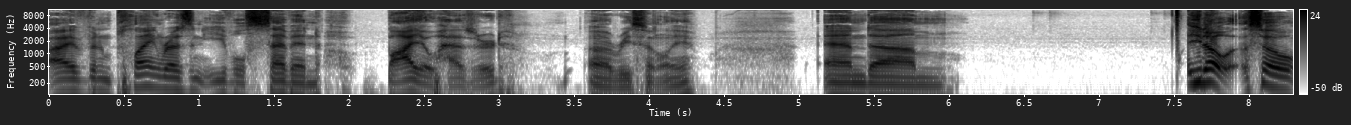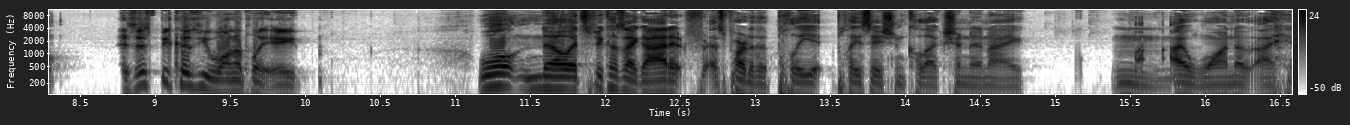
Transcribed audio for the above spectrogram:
I've been playing Resident Evil Seven Biohazard uh, recently, and um, you know, so Is this because you want to play eight? well, no, it's because I got it as part of the play, PlayStation collection, and I Mm. I want to I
